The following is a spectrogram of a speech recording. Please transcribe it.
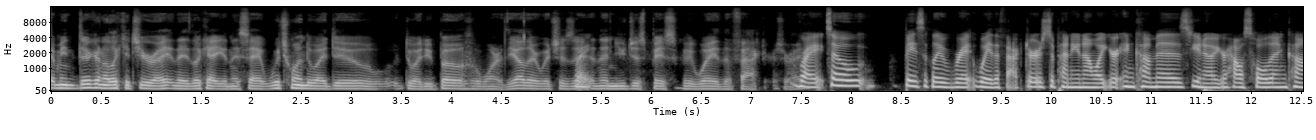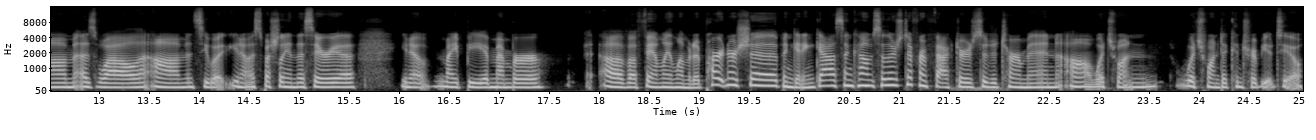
I mean, they're going to look at you, right? And they look at you and they say, which one do I do? Do I do both or one or the other? Which is right. it? And then you just basically weigh the factors, right? Right. So basically weigh the factors depending on what your income is, you know, your household income as well, um, and see what, you know, especially in this area, you know, might be a member of a family limited partnership and getting gas income. So there's different factors to determine uh, which one which one to contribute to.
